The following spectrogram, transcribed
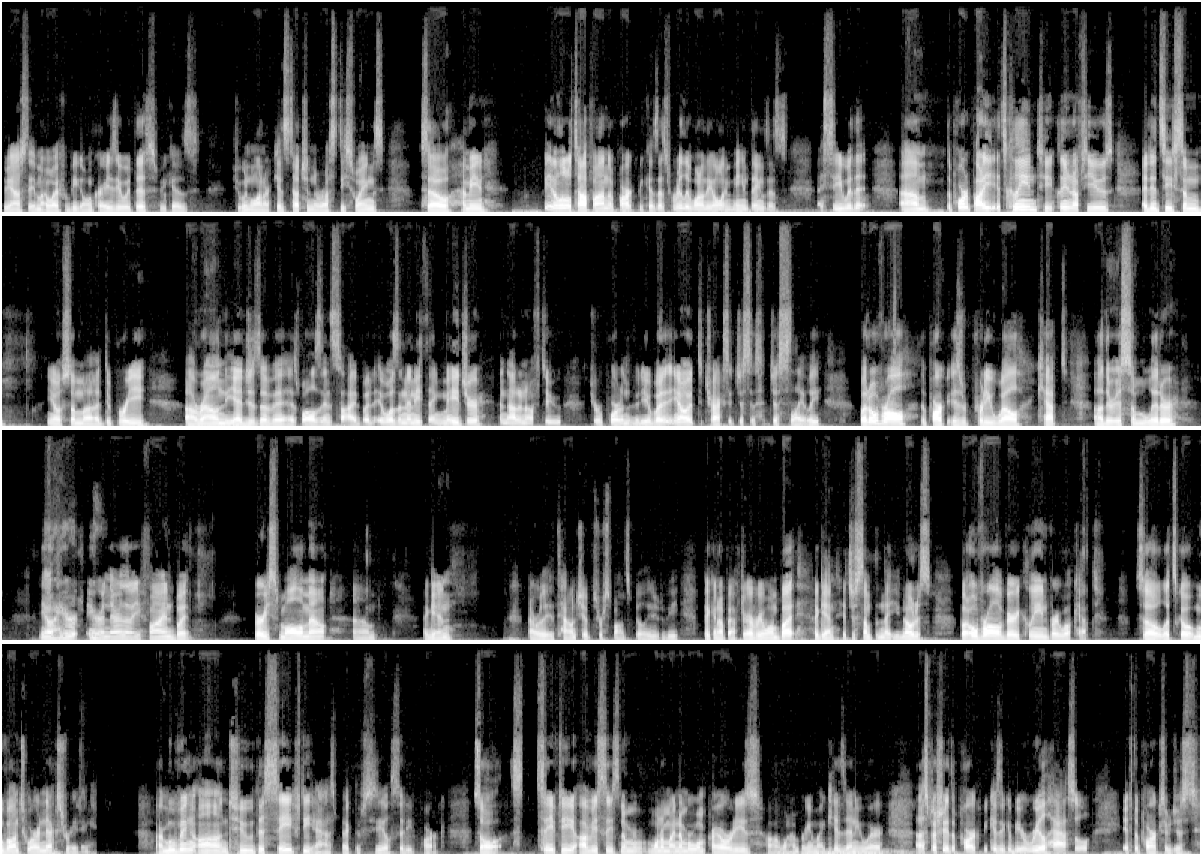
be honest my wife would be going crazy with this because she wouldn't want our kids touching the rusty swings. So, I mean, being a little tough on the park because that's really one of the only main things that's I see with it. Um, the porta potty, it's clean, to, clean enough to use. I did see some, you know, some uh, debris around the edges of it as well as inside, but it wasn't anything major and not enough to to report on the video. But you know, it detracts it just just slightly. But overall, the park is pretty well kept. Uh, there is some litter, you know, here here and there that you find, but very small amount. Um, again, not really the township's responsibility to be picking up after everyone, but again, it's just something that you notice. But overall, very clean, very well kept. So let's go move on to our next rating. Are moving on to the safety aspect of Steel City Park. So safety obviously is number one of my number one priorities uh, when I'm bringing my kids anywhere, especially at the park because it could be a real hassle if the parks are just,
